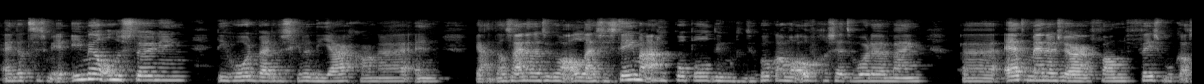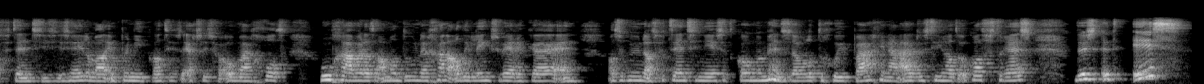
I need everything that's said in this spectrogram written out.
En dat is meer e-mailondersteuning. Die hoort bij de verschillende jaargangen. En ja, dan zijn er natuurlijk nog allerlei systemen aangekoppeld. Die moeten natuurlijk ook allemaal overgezet worden. Mijn uh, ad manager van Facebook advertenties is helemaal in paniek. Want die is echt zoiets van, oh mijn god, hoe gaan we dat allemaal doen? En gaan al die links werken? En als ik nu een advertentie neerzet, komen mensen dan wel op de goede pagina uit. Dus die had ook wel stress. Dus het is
